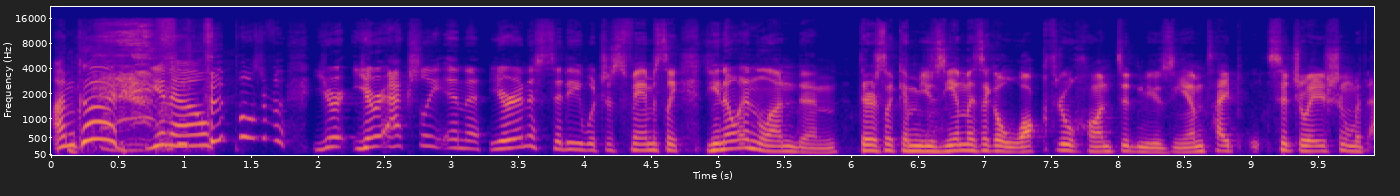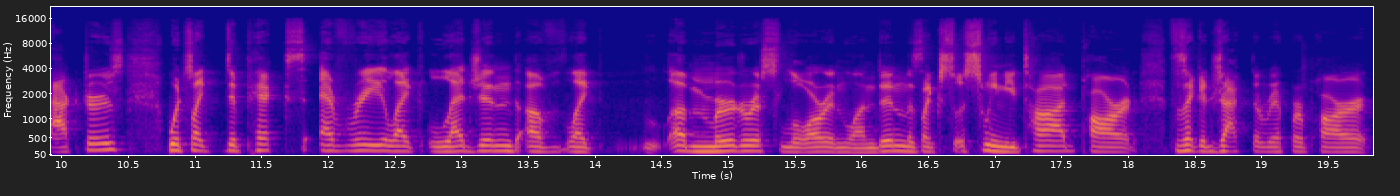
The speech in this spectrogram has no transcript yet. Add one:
I'm good. You know. The poster for- you're you're actually in a you're in a city which is famously you know in London there's like a museum there's like a walk through haunted museum type situation with actors which like depicts every like legend of like a murderous lore in London. There's like Sweeney Todd part. There's like a Jack the Ripper part.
